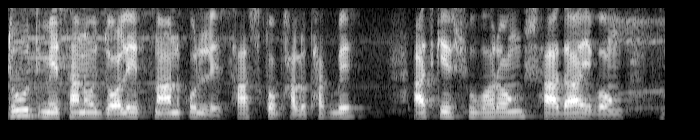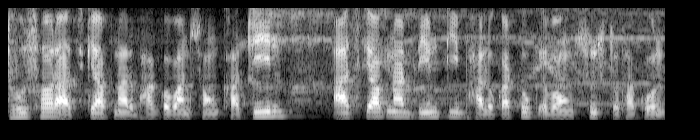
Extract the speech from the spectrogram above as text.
দুধ মেশানো জলে স্নান করলে স্বাস্থ্য ভালো থাকবে। আজকের শুভ রং সাদা এবং ধূসর, আজকে আপনার ভাগ্যবান সংখ্যা তিন। আজকে আপনার দিনটি ভালো কাটুক এবং সুস্থ থাকুন।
